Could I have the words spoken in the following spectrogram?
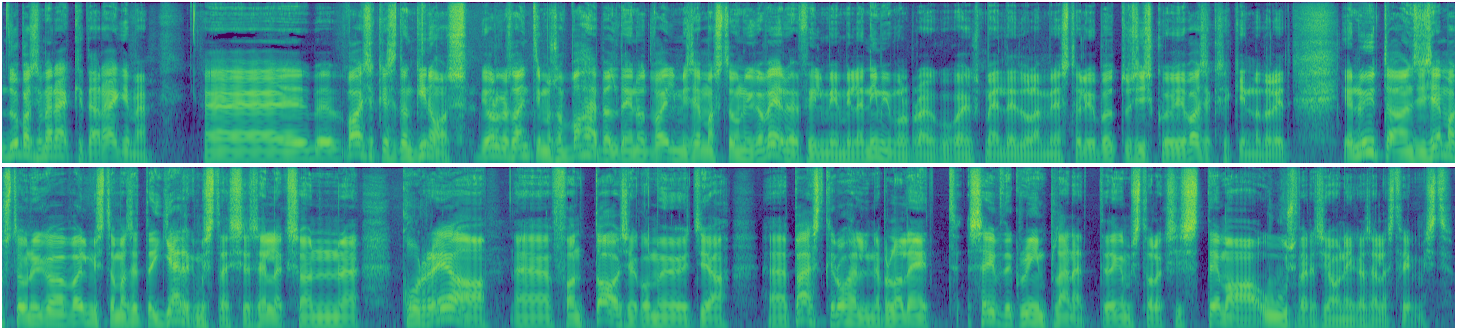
lubasime rääkida, räägime vaesekesed on kinos, Jorgos Lantimus on vahepeal teinud valmis Emma Stone'iga veel ühe filmi, mille nimi mul praegu kahjuks meelde ei tule, millest oli juba juttu siis, kui vaesekesed kinno tulid. ja nüüd ta on siis Emma Stone'iga valmistamas ette järgmist asja, selleks on Korea äh, fantaasiakomöödia äh, Päästke roheline planeet, Save the Green Planet. Ja tegemist oleks siis tema uusversiooniga sellest filmist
